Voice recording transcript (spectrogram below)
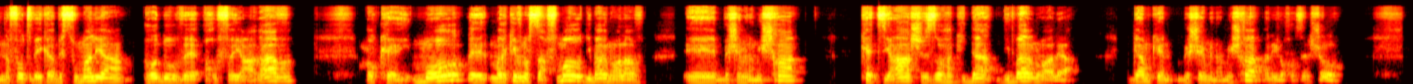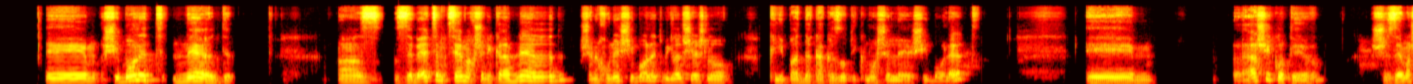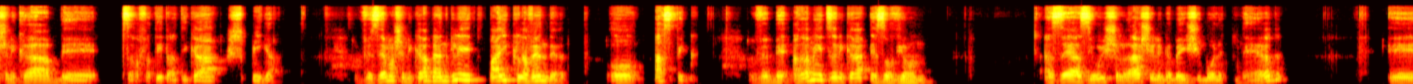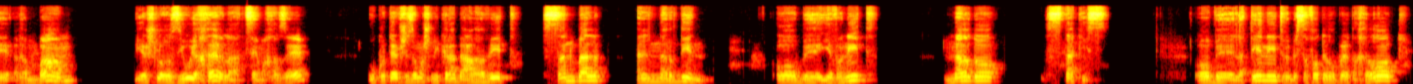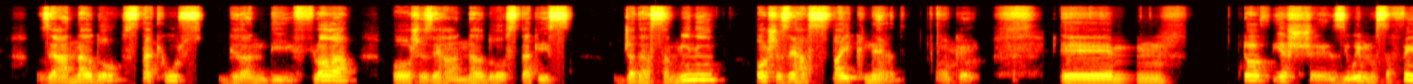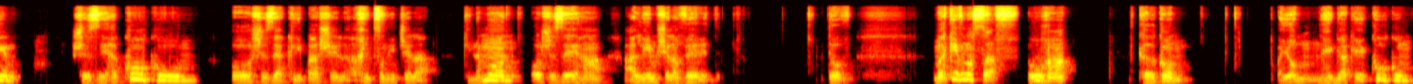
נפוץ בעיקר בסומליה, הודו וחופי ערב. אוקיי, מור, מרכיב נוסף, מור, דיברנו עליו בשמן המשחה, קציעה, שזו הקידה, דיברנו עליה גם כן בשמן המשחה, אני לא חוזר שוב. שיבולת נרד, אז זה בעצם צמח שנקרא נרד, שמכונה שיבולת בגלל שיש לו קליפת דקה כזאת כמו של שיבולת. רש"י כותב שזה מה שנקרא בצרפתית העתיקה שפיגה, וזה מה שנקרא באנגלית פייק לבנדר, או אספיק, ובארמית זה נקרא אזוביון. אז זה הזיהוי של רש"י לגבי שיבולת נרד. אה, רמב"ם, יש לו זיהוי אחר לצמח הזה, הוא כותב שזה מה שנקרא בערבית سنبل النردين, או ביוונית Nardostachys, או בלטינית ובשפות אירופאיות אחרות, זה ה Nardostachys grandiflora, או שזה ה Nardostachys jatamansi, או שזה ה spikenard. אוקיי. אמ, טוב, יש אה, זיהויים נוספים, שזה הקורקום, או שזה הקליפה של, החיצונית של הקינמון, או שזה העלים של הוורד. טוב, מרכיב נוסף הוא הקרקום, היום נהגה כקורקום,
